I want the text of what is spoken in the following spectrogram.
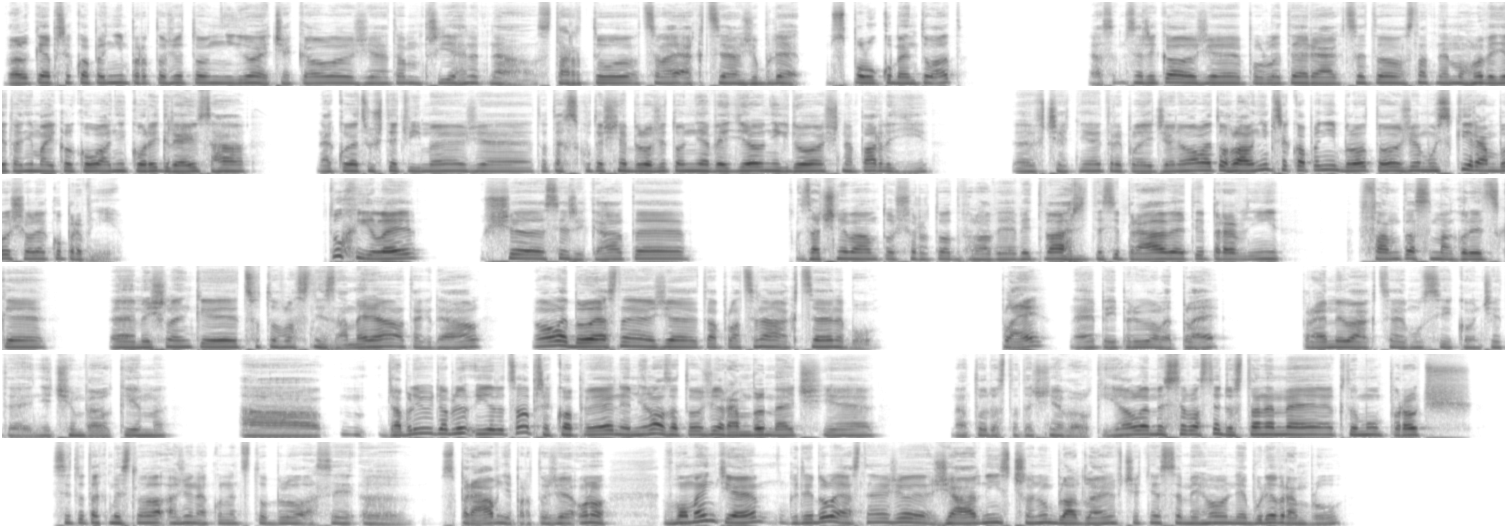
velké překvapení, protože to nikdo nečekal, že tam přijde hned na startu celé akce a že bude spolu komentovat. Já jsem si říkal, že podle té reakce to snad nemohl vědět ani Michael Cole, ani Corey Graves a nakonec už teď víme, že to tak skutečně bylo, že to nevěděl nikdo až na pár lidí, eh, včetně Triple H. No ale to hlavní překvapení bylo to, že mužský Rumble šel jako první. V tu chvíli už eh, si říkáte, začne vám to šrotovat v hlavě, vytváříte si právě ty první fantasmagorické eh, myšlenky, co to vlastně znamená a tak dál. No ale bylo jasné, že ta placená akce, nebo ple, ne pay per ale ple, prémiová akce musí končit eh, něčím velkým. A WWE docela překvapuje, neměla za to, že Rumble match je na to dostatečně velký. Ale my se vlastně dostaneme k tomu, proč si to tak myslela a že nakonec to bylo asi uh, správně, protože ono v momentě, kdy bylo jasné, že žádný z členů Bloodline, včetně Semiho, nebude v Ramblu,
